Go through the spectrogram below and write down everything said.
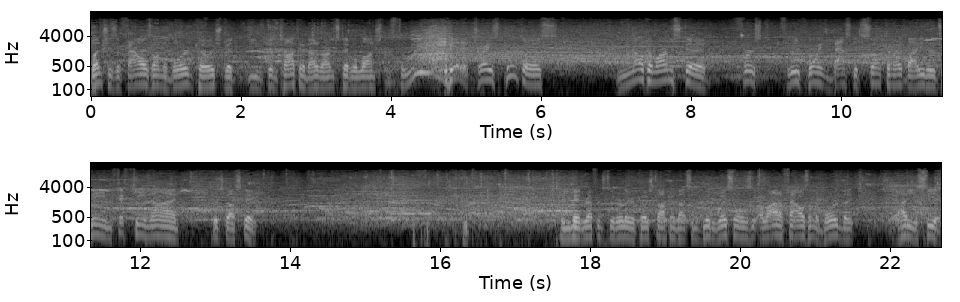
Bunches of fouls on the board, coach, but you've been talking about it. Armstead will launch the three. Hit it. Tres puntos. Malcolm Armstead. First three-point basket sunk tonight by either team. 15-9, Wichita State. So you made reference to it earlier, Coach, talking about some good whistles. A lot of fouls on the board, but how do you see it?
